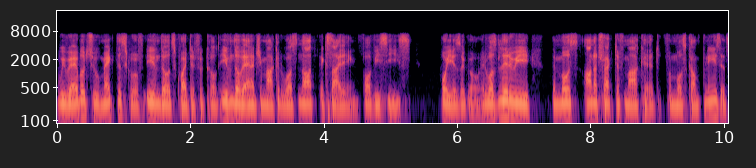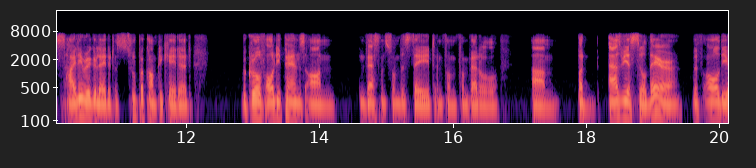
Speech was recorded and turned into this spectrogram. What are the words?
we were able to make this growth, even though it's quite difficult, even though the energy market was not exciting for VCs four years ago. It was literally the most unattractive market for most companies. It's highly regulated, it's super complicated. The growth all depends on investments from the state and from, from federal. Um, but as we are still there with all the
